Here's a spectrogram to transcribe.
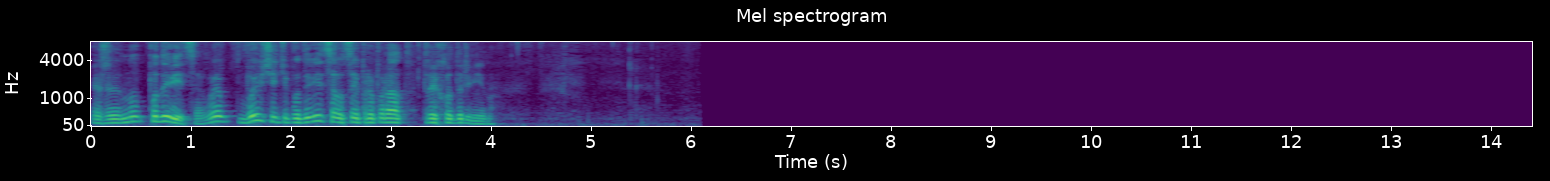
Каже, ну подивіться, ви вивчіть і подивіться оцей препарат триходермін.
